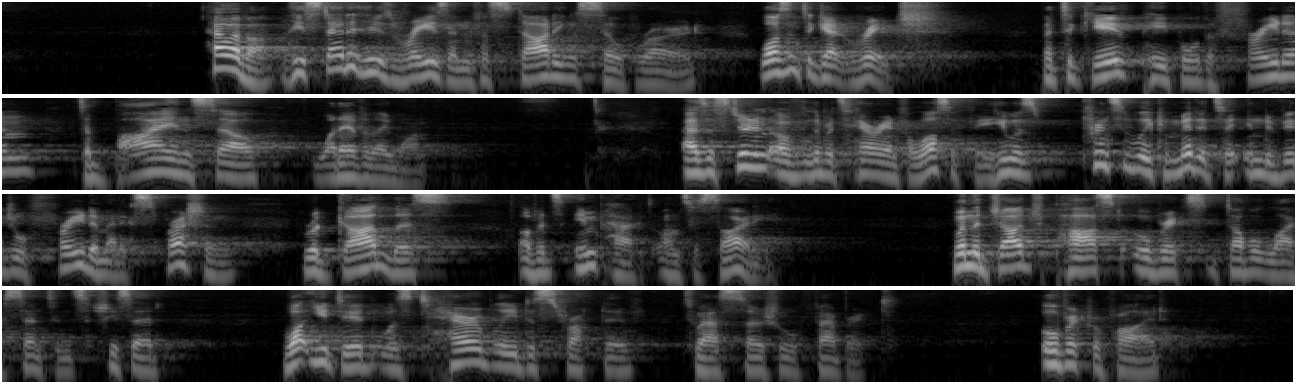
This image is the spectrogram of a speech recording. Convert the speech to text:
However, he stated his reason for starting Silk Road wasn't to get rich, but to give people the freedom to buy and sell whatever they want. As a student of libertarian philosophy, he was principally committed to individual freedom and expression, regardless of its impact on society. When the judge passed Ulbricht's double life sentence, she said, What you did was terribly destructive to our social fabric. Ulbricht replied,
